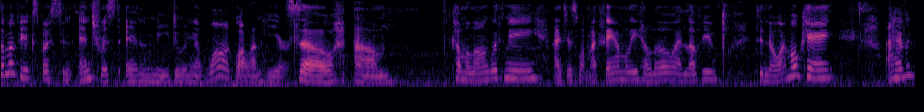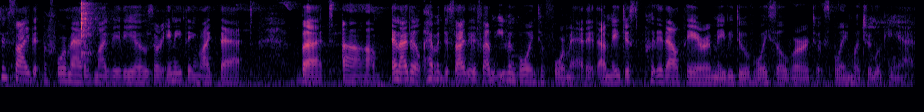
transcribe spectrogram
some of you expressed an interest in me doing a vlog while I'm here. So um, come along with me. I just want my family, hello, I love you, to know I'm okay. I haven't decided the format of my videos or anything like that. But, um, and I don't haven't decided if I'm even going to format it. I may just put it out there and maybe do a voiceover to explain what you're looking at.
